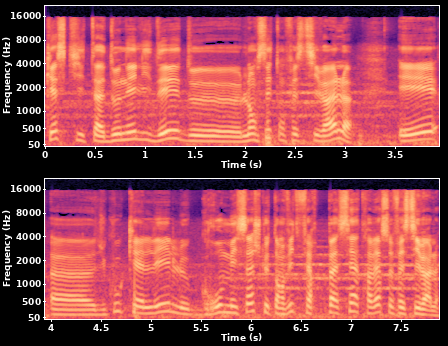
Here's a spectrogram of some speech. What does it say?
qu'est-ce qui t'a donné l'idée de lancer ton festival Et euh, du coup, quel est le gros message que tu as envie de faire passer à travers ce festival?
